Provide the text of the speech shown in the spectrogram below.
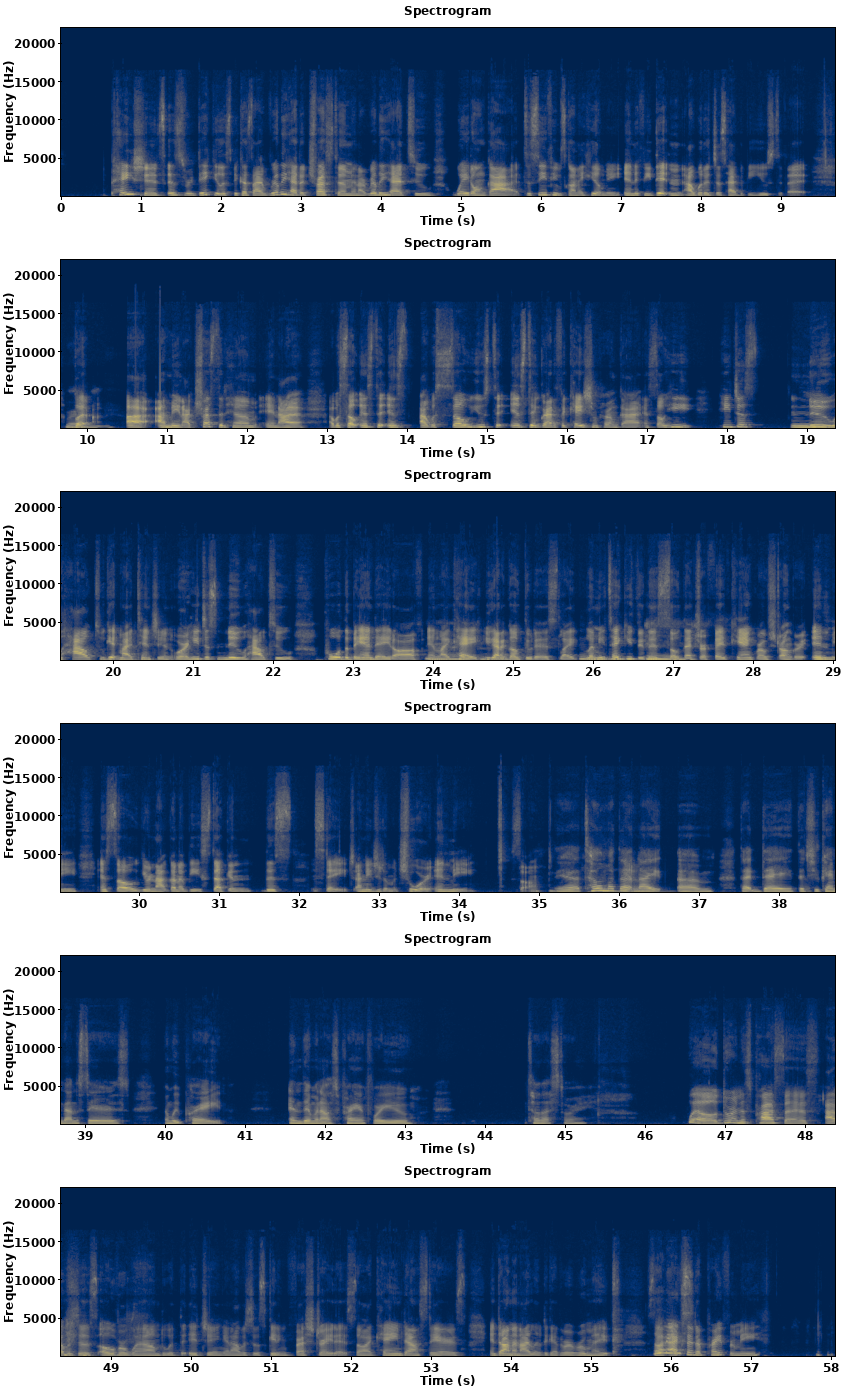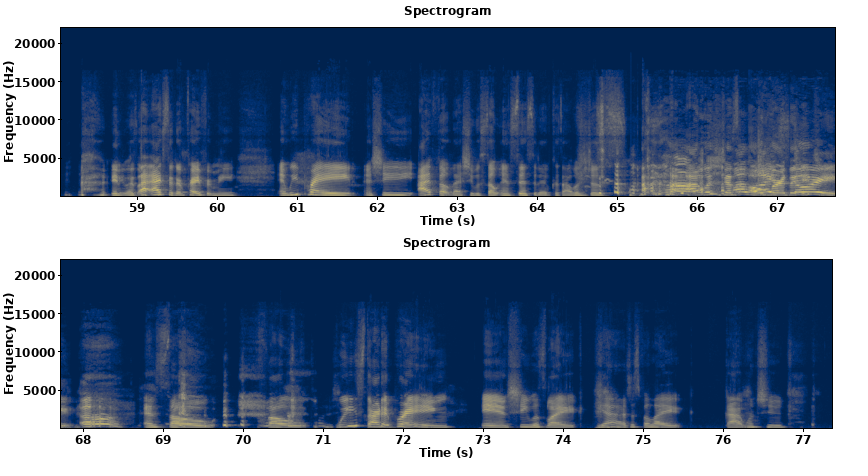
patience is ridiculous because I really had to trust him and I really had to wait on God to see if he was going to heal me. And if he didn't, I would have just had to be used to that. Right. But uh, I mean, I trusted him and I I was so instant inst- I was so used to instant gratification from God. And so he he just knew how to get my attention or he just knew how to pull the band-aid off and like hey you got to go through this like mm-hmm. let me take you through this mm-hmm. so that your faith can grow stronger in me and so you're not going to be stuck in this stage i need you to mature in me so yeah tell them about that yeah. night um that day that you came down the stairs and we prayed and then when i was praying for you tell that story well, during this process, I was just overwhelmed with the itching and I was just getting frustrated. So I came downstairs and Donna and I lived together, we're roommates. So I asked her to pray for me. Anyways, I asked her to pray for me. And we prayed, and she, I felt that she was so insensitive because I was just, I was just over the itching. Oh. And so, so we started praying, and she was like, "Yeah, I just feel like God wants you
